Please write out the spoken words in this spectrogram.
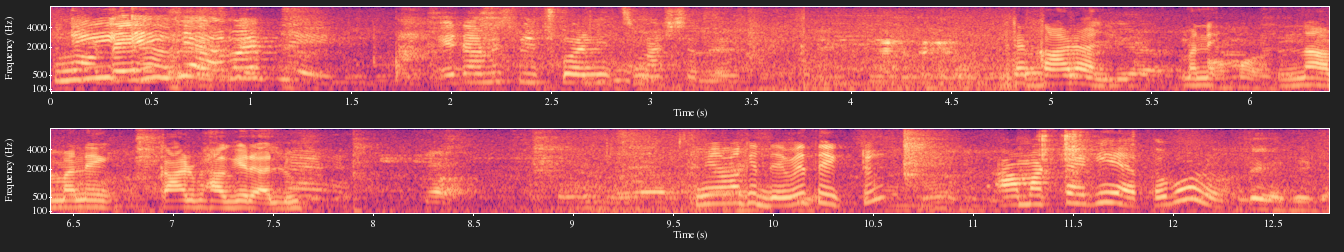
তুমি এই যে আমার প্লেট এটা আমি সুইচ করে নিচ্ছি মার সাথে। এটা কার আলু? মানে না মানে কার ভাগের আলু? তুমি আমাকে দেবে তো একটু? আমারটা কি এত বড়? দেখা দেখা।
